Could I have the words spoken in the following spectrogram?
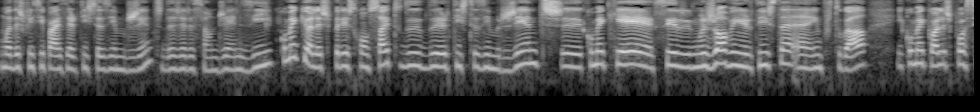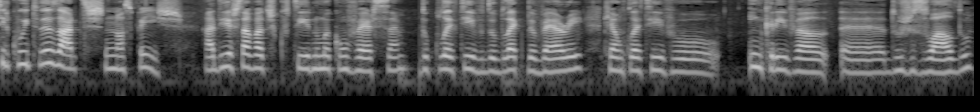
uma das principais artistas emergentes da geração Gen Z. Como é que olhas para este conceito de, de artistas emergentes? Eh, como é que é ser uma jovem artista em Portugal? E como é que olhas para o circuito das artes no nosso país? Há dias estava a discutir numa conversa do coletivo do Black the Berry, que é um coletivo incrível uh, do Jesualdo,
